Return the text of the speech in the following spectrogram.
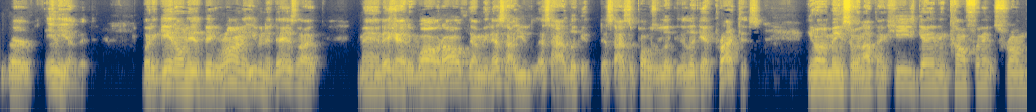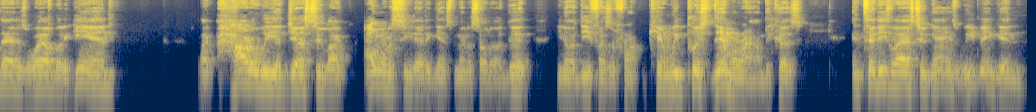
deserved any of it. But again, on his big run, even today, it's like, man, they had it walled off. I mean, that's how you. That's how I look at. That's how I supposed to look. Look at practice. You know what I mean? So, and I think he's gaining confidence from that as well. But again, like, how do we adjust to like? I want to see that against Minnesota, a good, you know, defensive front. Can we push them around? Because until these last two games, we've been getting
